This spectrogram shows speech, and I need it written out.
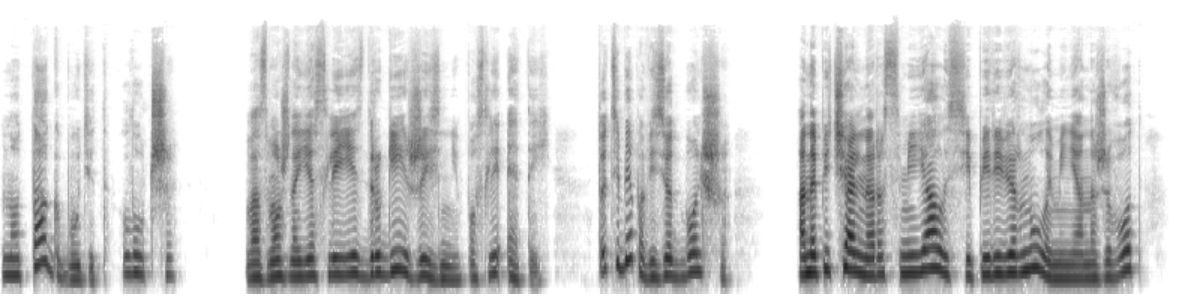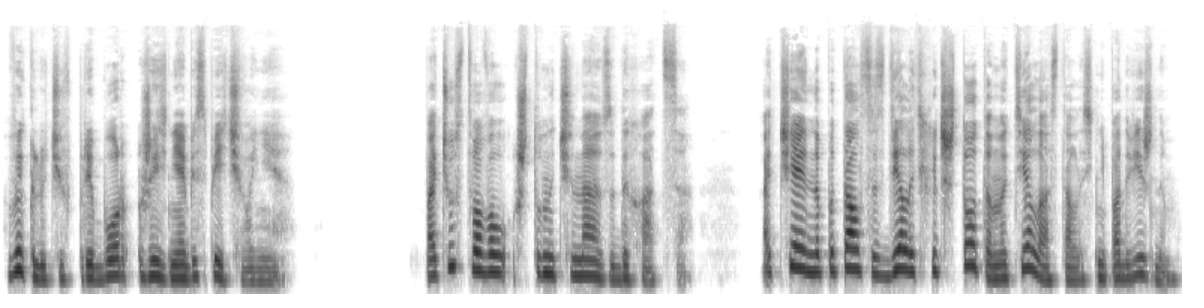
но так будет лучше. Возможно, если есть другие жизни после этой, то тебе повезет больше». Она печально рассмеялась и перевернула меня на живот, выключив прибор жизнеобеспечивания. Почувствовал, что начинаю задыхаться. Отчаянно пытался сделать хоть что-то, но тело осталось неподвижным.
